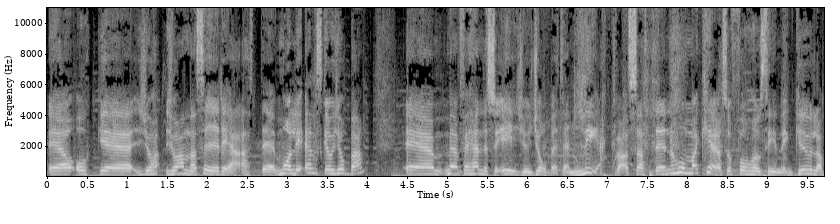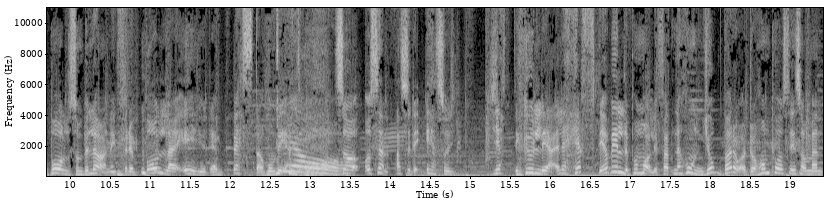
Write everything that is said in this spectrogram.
Eh, och eh, jo- Joanna säger det att eh, Molly älskar att jobba. Eh, men för henne så är ju jobbet en lek. Va? Så att eh, när hon markerar så får hon sin gula boll som belöning. För det bollar är ju det bästa hon vet. Så, och sen, alltså det är så jättegulliga, eller häftiga bilder på Molly. För att när hon jobbar då, då har hon på sig som en,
